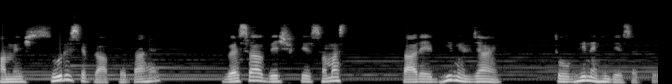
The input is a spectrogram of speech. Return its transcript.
हमें सूर्य से प्राप्त होता है, वैसा विश्व के समस्त तारे भी मिल जाएँ तो भी नहीं दे सकते।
